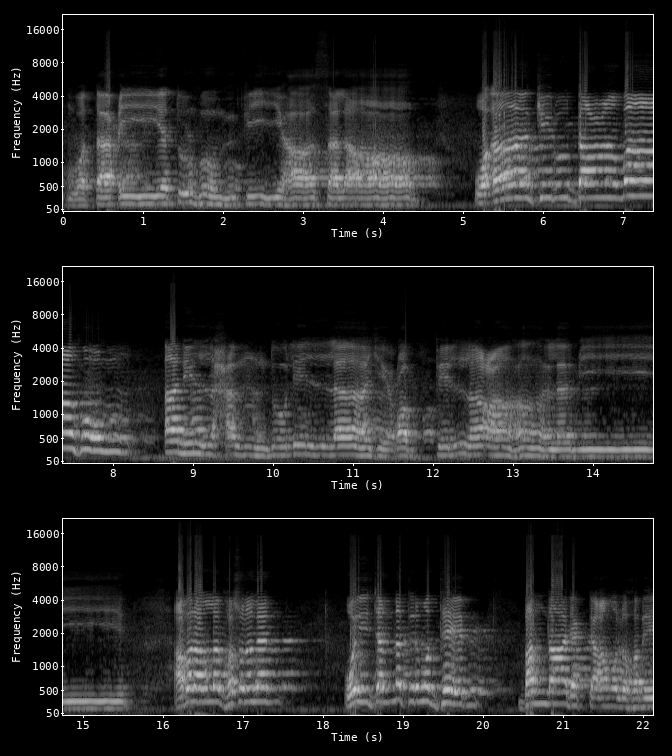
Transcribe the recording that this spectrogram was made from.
وتحيتهم فيها سلام وآخر دعواهم أن الحمد لله رب العالمين আবার আল্লাহ ঘোষণা দেন, ওই জান্নাতের মধ্যে বান্দার একটা আমল হবে।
